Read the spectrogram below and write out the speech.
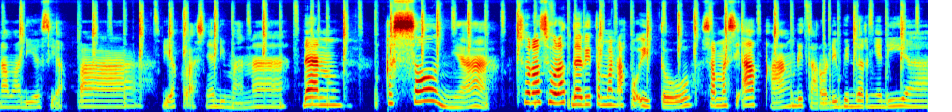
nama dia siapa, dia kelasnya di mana, dan keselnya surat-surat dari teman aku itu sama si Akang ditaruh di bindernya dia.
